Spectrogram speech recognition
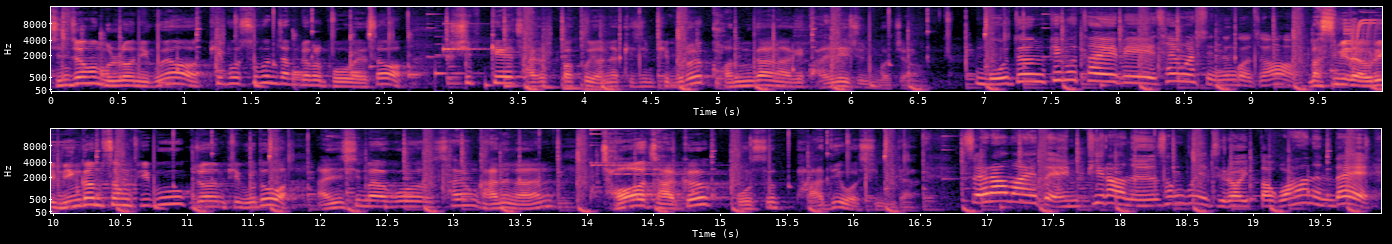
진정은 물론이고요. 피부 수분 장벽을 보호해서 쉽게 자극받고 연약해진 피부를 건강하게 관리해주는 거죠. 모든 피부 타입이 사용할 수 있는 거죠. 맞습니다. 우리 민감성 피부, 건조한 피부도 안심하고 사용 가능한 저자극 보습 바디워시입니다. 세라마이드 MP라는 성분이 들어있다고 하는데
